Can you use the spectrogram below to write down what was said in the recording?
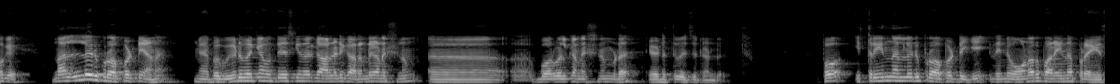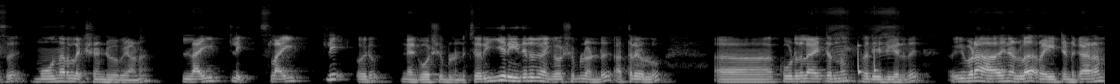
ഓക്കെ നല്ലൊരു പ്രോപ്പർട്ടിയാണ് ഇപ്പോൾ വീട് വയ്ക്കാൻ ഉദ്ദേശിക്കുന്നവർക്ക് ആൾറെഡി കറണ്ട് കണക്ഷനും ബോർവെൽ കണക്ഷനും ഇവിടെ എടുത്തു വെച്ചിട്ടുണ്ട്. അപ്പോൾ ഇത്രയും നല്ലൊരു പ്രോപ്പർട്ടിക്ക് ഇതിന്റെ ഓണർ പറയുന്ന പ്രൈസ് മൂന്നര ലക്ഷം രൂപയാണ്. ലൈറ്റ്ലി സ്ലൈറ്റ്ലി ഒരു നെഗോഷ്യബിൾ ഉണ്ട്. ചെറിയ രീതിയിലൊരു നെഗോഷ്യബിൾ ഉണ്ട് അത്രയേ ഉള്ളൂ. കൂടുതലായിട്ടൊന്നും പ്രതീക്ഷിക്കരുത്. ഇവിടെ അതിനുള്ള റേറ്റ് ഉണ്ട്. കാരണം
